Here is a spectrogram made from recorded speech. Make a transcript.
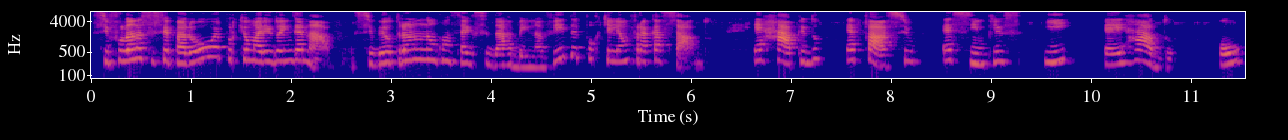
Se fulana se separou, é porque o marido a enganava. Se Beltrano não consegue se dar bem na vida, é porque ele é um fracassado. É rápido, é fácil, é simples e é errado. Ou,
